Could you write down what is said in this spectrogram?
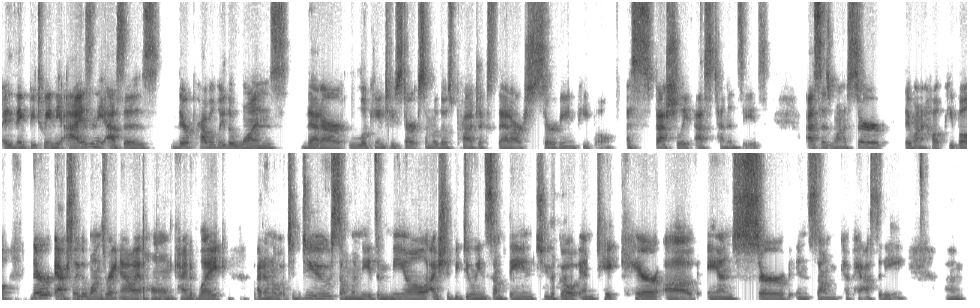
I think between the I's and the S's, they're probably the ones that are looking to start some of those projects that are serving people, especially S tendencies. S's want to serve, they want to help people. They're actually the ones right now at home kind of like i don't know what to do. Someone needs a meal. I should be doing something to go and take care of and serve in some capacity. Um,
